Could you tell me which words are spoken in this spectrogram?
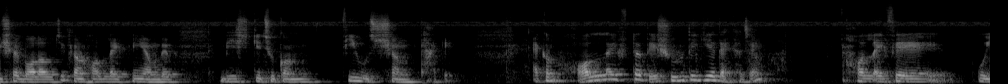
বিষয় বলা উচিত, কারণ হল লাইফ নিয়ে আমাদের বেশ কিছু কনফিউশন থাকে। এখন হল লাইফটাতে শুরুতে গিয়ে দেখা যায় হল লাইফে ওই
